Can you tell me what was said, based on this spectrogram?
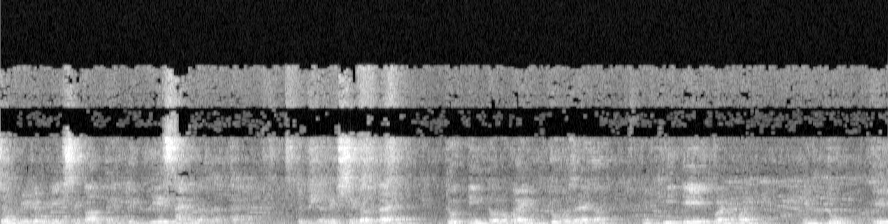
जब हम डिटर्मिनेंट्स निकालते हैं तो ये साइन लग जाता है। जब डिटर्मिनेंट्स निकलता है तो इन दोनों का इंटू हो जाएगा। यानी कि A one one into A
